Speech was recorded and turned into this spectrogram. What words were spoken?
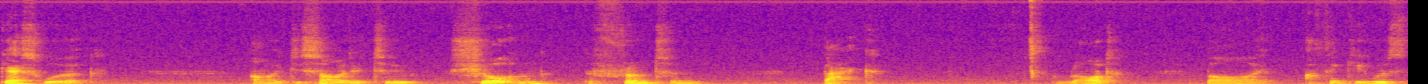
guesswork I decided to shorten the front and back rod by I think it was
